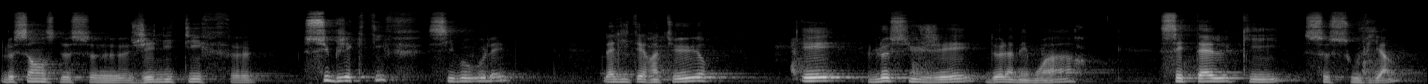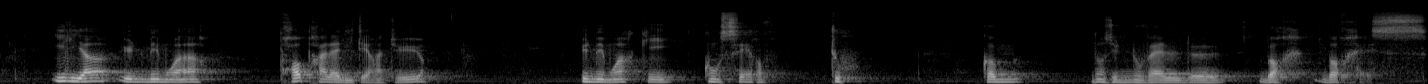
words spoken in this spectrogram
le sens de ce génitif euh, subjectif, si vous voulez. La littérature est le sujet de la mémoire, c'est elle qui se souvient. Il y a une mémoire propre à la littérature, une mémoire qui conserve comme dans une nouvelle de Borges.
